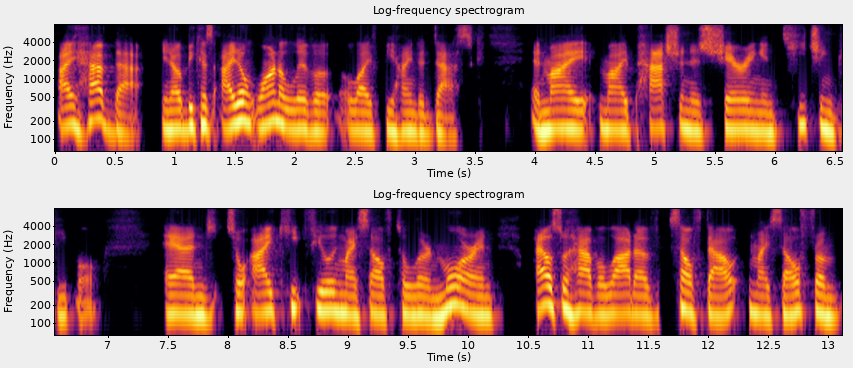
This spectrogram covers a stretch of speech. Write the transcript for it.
I have that, you know, because I don't want to live a, life behind a desk. And my my passion is sharing and teaching people. And so I keep fueling myself to learn more. And I also have a lot of self doubt in myself from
